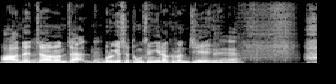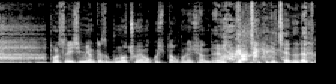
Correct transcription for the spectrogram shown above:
아, 근데 저는 자, 모르겠어요. 동생이라 그런지 네. 아, 벌써 20년께서 문어초에 먹고 싶다고 보내주셨는데요. 갑자기 그게 제 눈에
